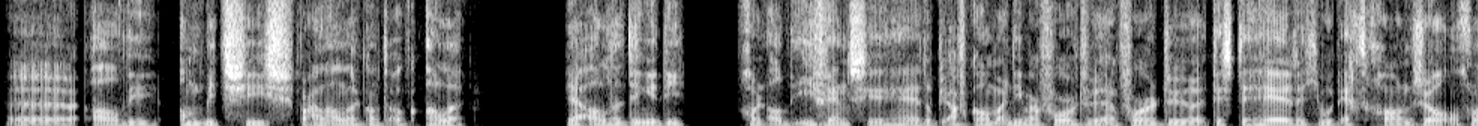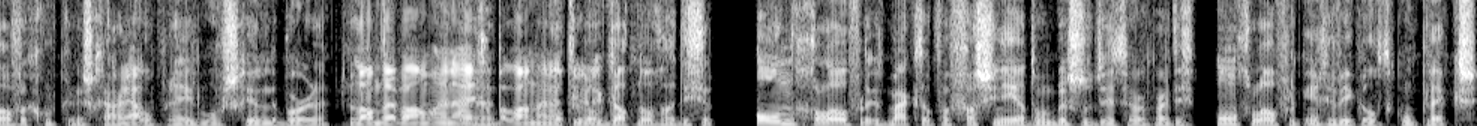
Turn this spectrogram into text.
eh, al die ambities. Maar aan de andere kant ook alle, ja, alle dingen die gewoon al die events die op je afkomen en die maar voortduren en voortduren. Het is de hele dat je moet echt gewoon zo ongelooflijk goed kunnen schakelen Ja. op een heleboel verschillende borden. Landen hebben allemaal hun eigen belangen natuurlijk. Ook dat nog. Het is een ongelooflijk. Het maakt het ook wel fascinerend om in Brussel te zitten hoor. Maar het is ongelooflijk ingewikkeld, complex.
